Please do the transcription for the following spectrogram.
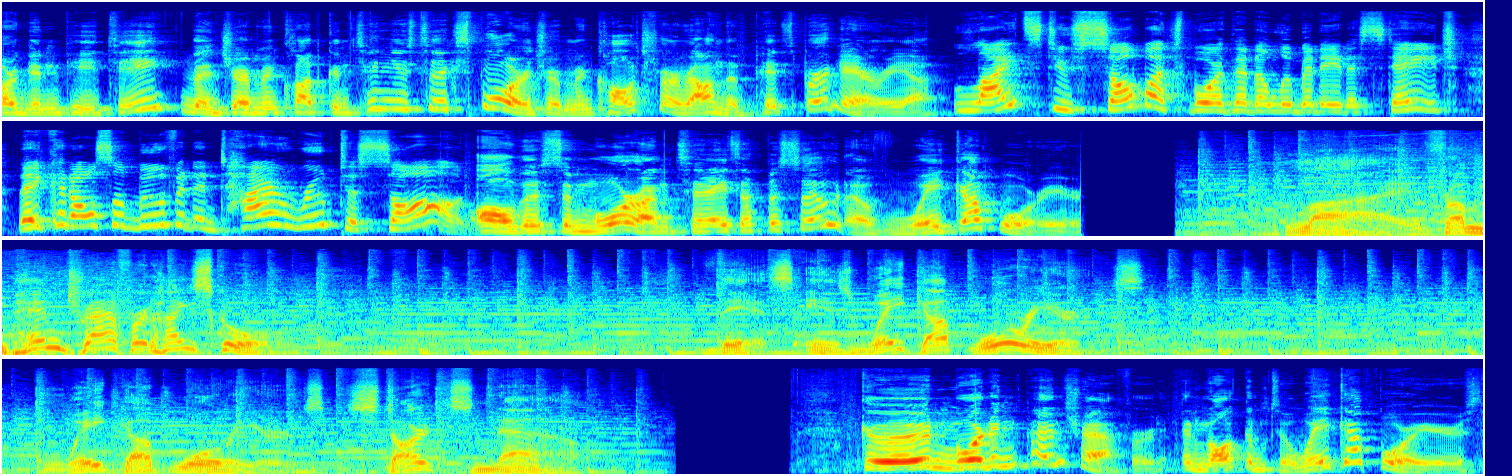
Morgan PT, the German club continues to explore German culture around the Pittsburgh area. Lights do so much more than illuminate a stage. They can also move an entire room to song. All this and more on today's episode of Wake Up Warriors. Live from Penn Trafford High School. This is Wake Up Warriors. Wake Up Warriors starts now. Good morning, Penn Trafford, and welcome to Wake Up Warriors.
